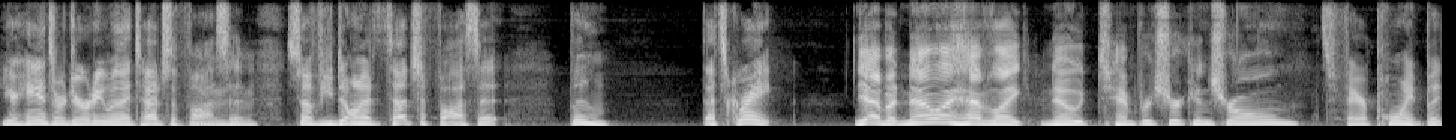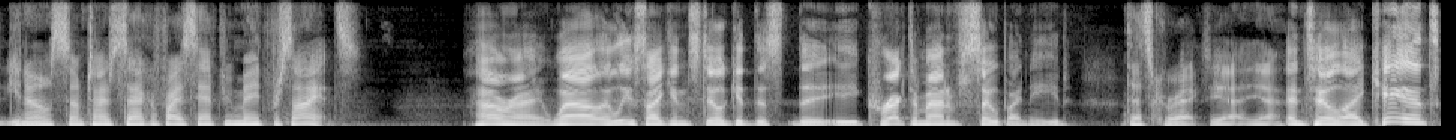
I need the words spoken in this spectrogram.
Your hands are dirty when they touch the faucet. So if you don't have to touch the faucet, boom. That's great. yeah but now i have like no temperature control It's a fair point, but you know, sometimes sacrifices have to be made for science. all right well at least i can still get this the correct amount of soap i need That's correct. Yeah, yeah. until i can't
